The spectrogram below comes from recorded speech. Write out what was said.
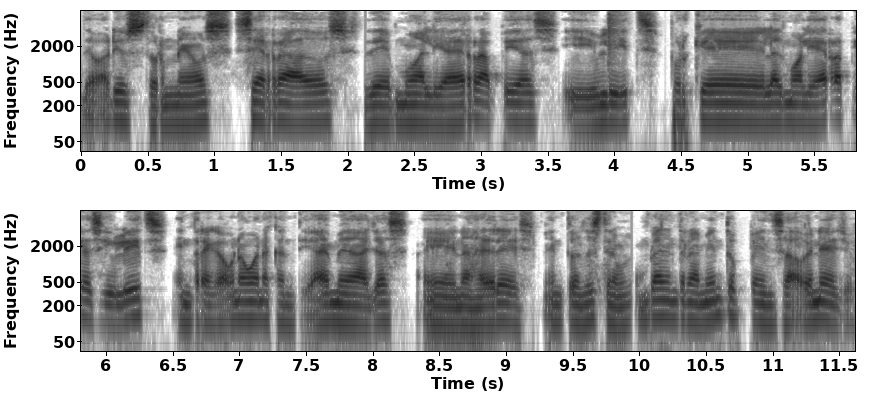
de varios torneos cerrados de modalidades rápidas y blitz, porque las modalidades rápidas y blitz entrega una buena cantidad de medallas en ajedrez. Entonces tenemos un plan de entrenamiento pensado en ello.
